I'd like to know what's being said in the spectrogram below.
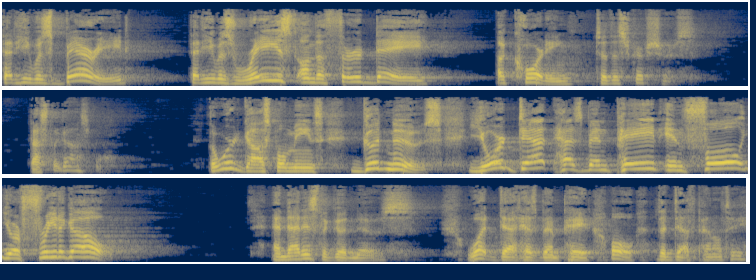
that he was buried, that he was raised on the third day according to the scriptures. That's the gospel. The word gospel means good news. Your debt has been paid in full. You're free to go. And that is the good news. What debt has been paid? Oh, the death penalty.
